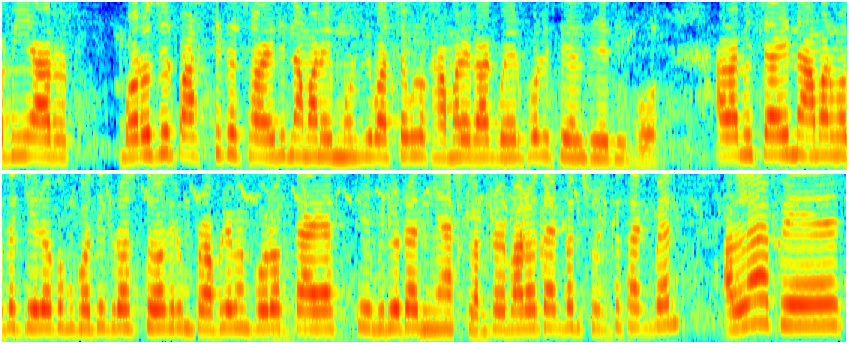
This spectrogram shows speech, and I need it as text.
আমি আর বড় জোর পাঁচ থেকে ছয় দিন আমার এই মুরগির বাচ্চাগুলো খামারে রাখব এরপরে সেল দিয়ে দিব। আর আমি চাই না আমার মতো কীরকম ক্ষতিগ্রস্ত হোক, এরকম প্রবলেমে পড়ুক, তাই আজকে ভিডিওটা নিয়ে আসলাম। তাই ভালো থাকবেন, সুস্থ থাকবেন। আল্লাহ হাফেজ।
